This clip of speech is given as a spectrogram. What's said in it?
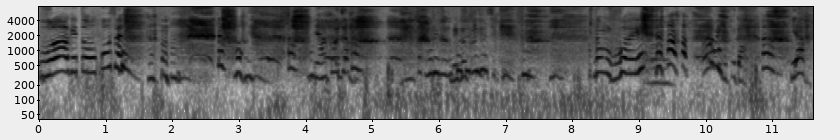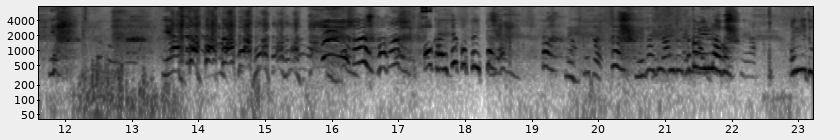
우아하게 또 꽃을. 야, 꺼져. 내가 꺼져줄게. 너무 우아해. 어, 예쁘다. 야, 야. 야. 어, 갈색 꽃도 있다. 네, 꺼져. 내 사진 찍을 잠깐만, 일로 와봐. 언니도.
